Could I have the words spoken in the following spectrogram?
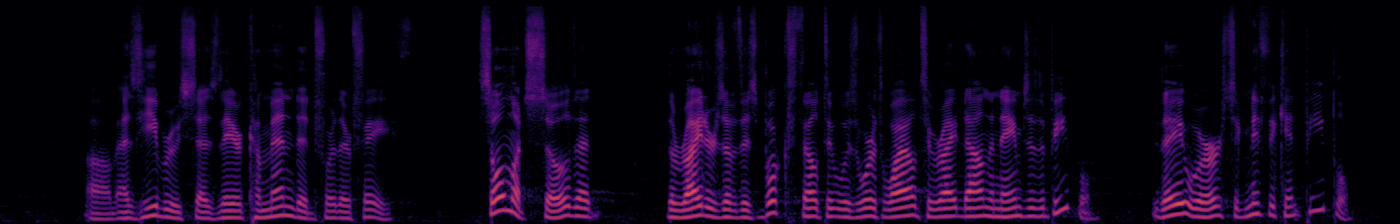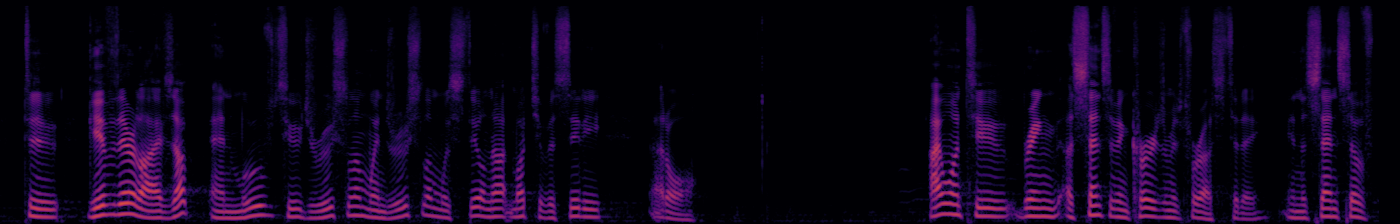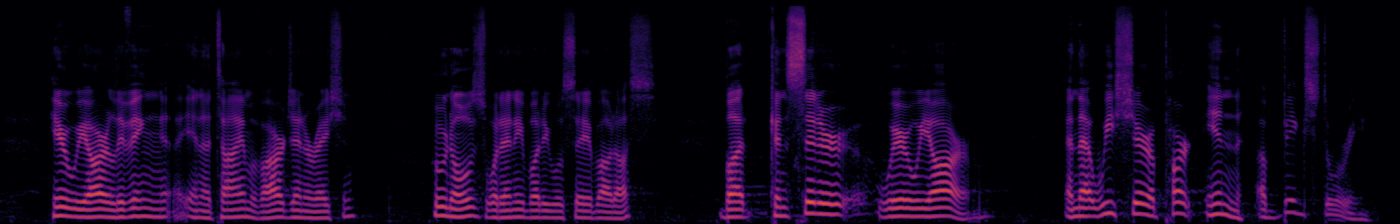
Um, as Hebrews says, they are commended for their faith. So much so that the writers of this book felt it was worthwhile to write down the names of the people. They were significant people to give their lives up and move to Jerusalem when Jerusalem was still not much of a city at all. I want to bring a sense of encouragement for us today, in the sense of here we are living in a time of our generation. Who knows what anybody will say about us? But consider where we are and that we share a part in a big story.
